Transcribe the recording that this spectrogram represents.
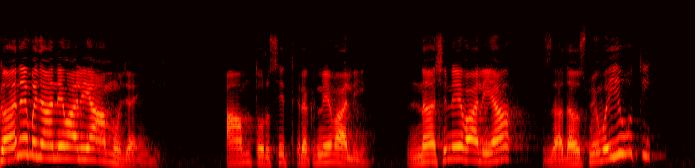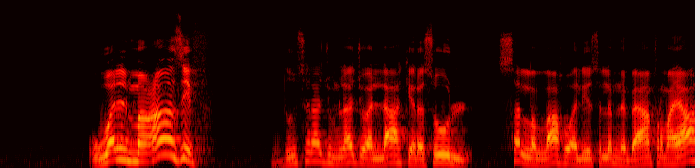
گانے بجانے والیاں عام ہو جائیں گی، عام طور سے تھرکنے والی، ناچنے والیاں زیادہ اس میں وہی ہوتی۔ والمعازف دوسرا جملہ جو اللہ کے رسول صلی اللہ علیہ وسلم نے بیان فرمایا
